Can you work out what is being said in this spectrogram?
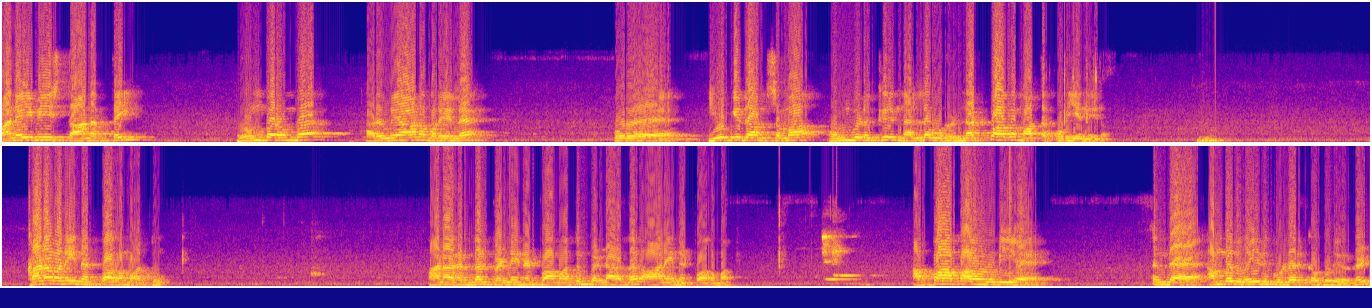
மனைவி ஸ்தானத்தை ரொம்ப ரொம்ப அருமையான முறையில ஒரு யோகிதாம்சமா உங்களுக்கு நல்ல ஒரு நட்பாக மாற்றக்கூடிய நேரம். கணவனை நட்பாக மாற்றும். ஆணாக இருந்தால் பெண்ணை நட்பாக மாற்றும் பெண்ணாக இருந்தால் ஆணை நட்பாக மாற்றும். அப்பா அம்மாவனுடைய இந்த ஐம்பது வயதுக்குள்ள இருக்கக்கூடியவர்கள்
